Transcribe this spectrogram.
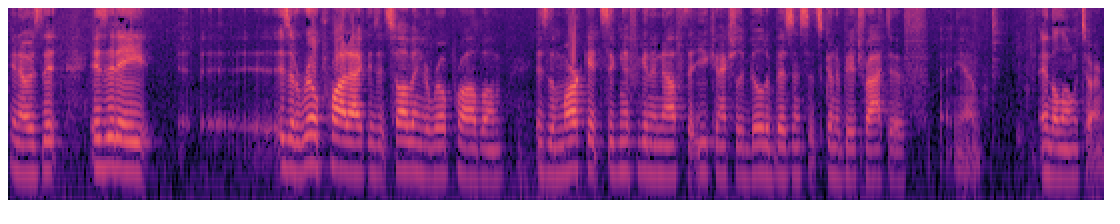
You know, is it is it a is it a real product? Is it solving a real problem? Is the market significant enough that you can actually build a business that's going to be attractive, you know, in the long term?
